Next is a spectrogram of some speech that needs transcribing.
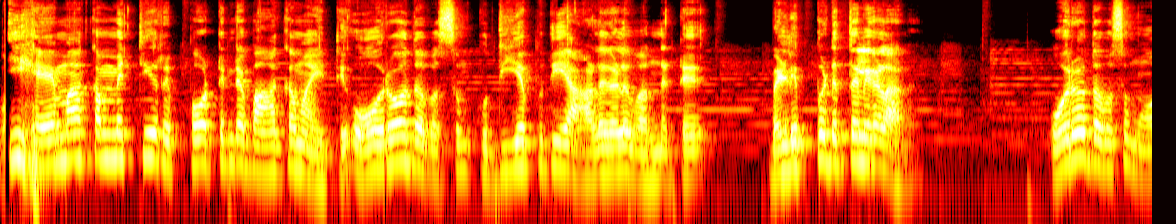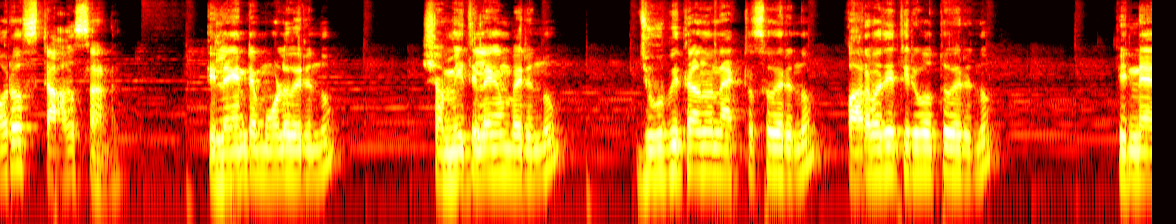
ഈ ഹേമ കമ്മിറ്റി റിപ്പോർട്ടിന്റെ ഭാഗമായിട്ട് ഓരോ ദിവസവും പുതിയ പുതിയ ആളുകൾ വന്നിട്ട് വെളിപ്പെടുത്തലുകളാണ്. ഓരോ ദിവസവും ഓരോ സ്റ്റാർസാണ് തിലകന്റെ മോൾ വരുന്നു ഷമി തിലകൻ വരുന്നു ജൂബിത എന്ന് പറഞ്ഞ ആക്ട്രസ് വരുന്നു പാർവതി തിരുവോത്ത് വരുന്നു പിന്നെ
